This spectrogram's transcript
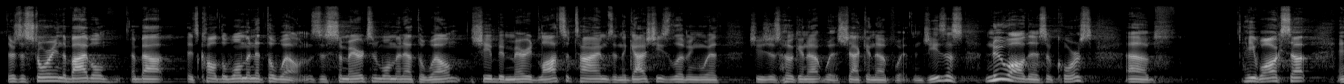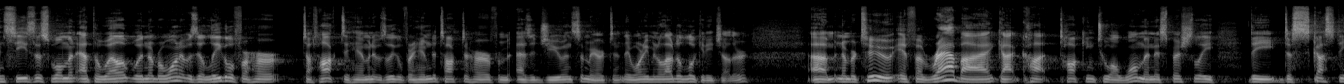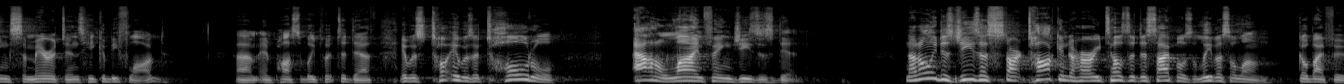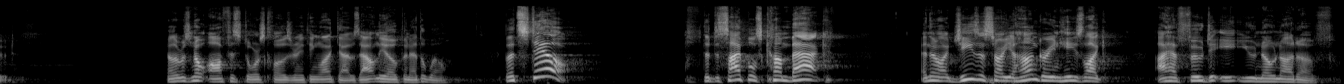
There's a story in the Bible about, it's called The Woman at the Well. It's a Samaritan woman at the well. She had been married lots of times, and the guy she's living with, she was just hooking up with, shacking up with. And Jesus knew all this, of course. Uh, he walks up and sees this woman at the well. Well, number one, it was illegal for her to talk to him, and it was illegal for him to talk to her from, as a Jew and Samaritan. They weren't even allowed to look at each other. Um, number two, if a rabbi got caught talking to a woman, especially the disgusting Samaritans, he could be flogged um, and possibly put to death. It was, to- it was a total out of line thing Jesus did. Not only does Jesus start talking to her, he tells the disciples, Leave us alone, go buy food. Now, there was no office doors closed or anything like that. It was out in the open at the well. But still, the disciples come back and they're like, Jesus, are you hungry? And he's like, I have food to eat you know not of.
